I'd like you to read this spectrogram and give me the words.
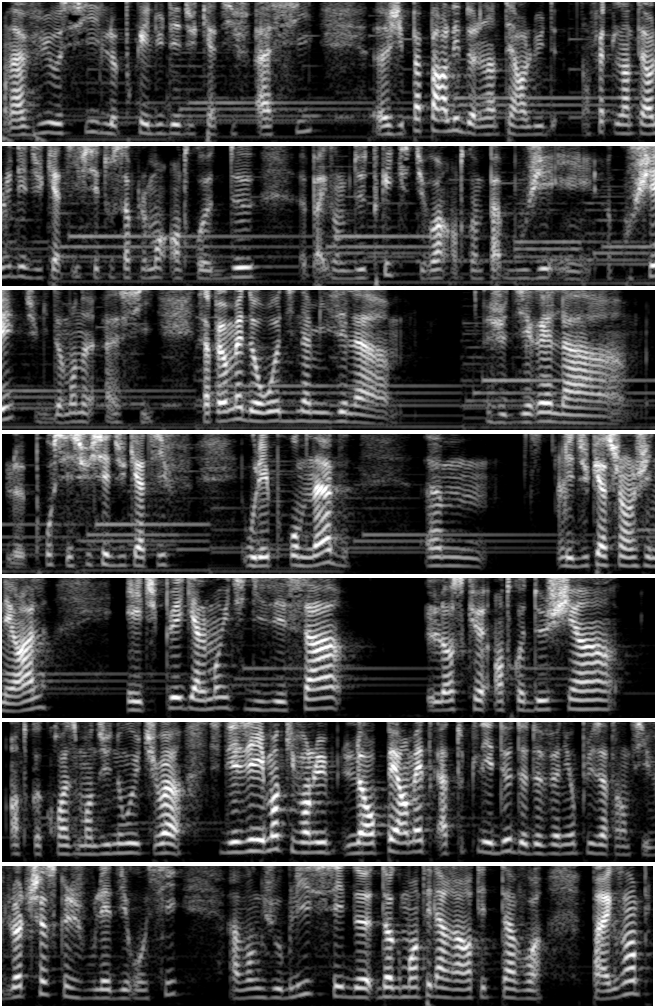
On a vu aussi le prélude éducatif assis. Euh, J'ai pas parlé de l'interlude. En fait, l'interlude éducatif, c'est tout simplement entre deux, euh, par exemple, deux tricks, tu vois, entre un pas bouger et un coucher. Tu lui demandes assis. Ça permet de redynamiser la, je dirais, la, le processus éducatif ou les promenades, euh, l'éducation en général. Et tu peux également utiliser ça lorsque entre deux chiens, entre croisements d'une rue, tu vois, c'est des éléments qui vont leur permettre à toutes les deux de devenir plus attentives. L'autre chose que je voulais dire aussi, avant que j'oublie, c'est d'augmenter la rareté de ta voix. Par exemple,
